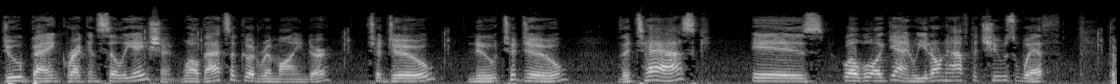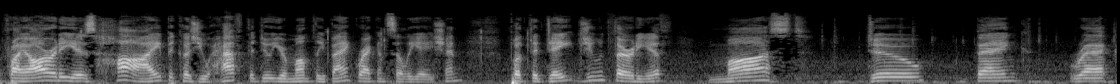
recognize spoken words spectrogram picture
do bank reconciliation. Well, that's a good reminder. To do, new to do. The task is, well, well, again, you don't have to choose with. The priority is high because you have to do your monthly bank reconciliation. Put the date June 30th. Must do bank rec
